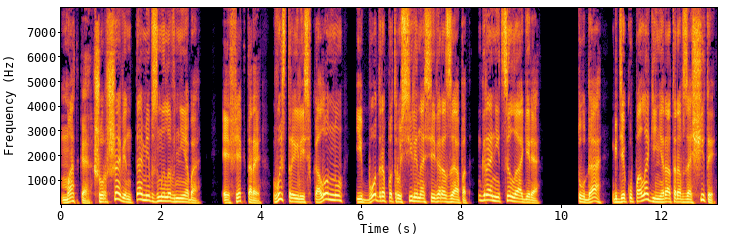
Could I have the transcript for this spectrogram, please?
Матка, шурша винтами, взмыла в небо. Эффекторы выстроились в колонну и бодро потрусили на северо-запад, границы лагеря. Туда, где купола генераторов защиты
